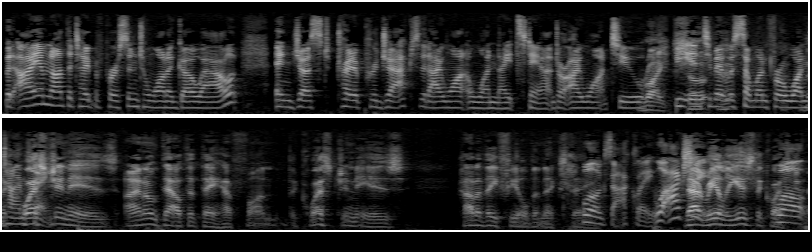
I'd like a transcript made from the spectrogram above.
But I am not the type of person to want to go out and just try to project that I want a one night stand or I want to Right. be So, intimate with someone for a one time thing. The question is, I don't doubt that they have fun. The question is, how do they feel the next day? Well, exactly. Well, actually, that really is the question. Well,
